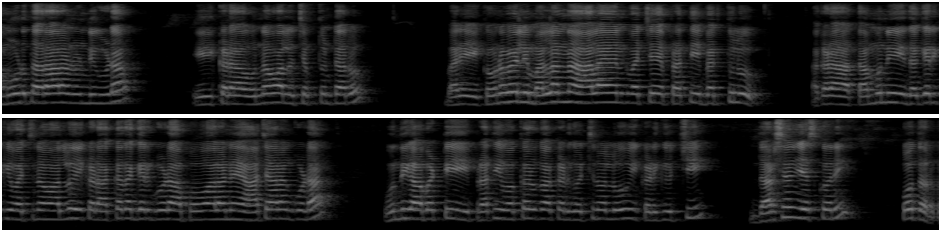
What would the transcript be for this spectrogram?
మూడు తరాల నుండి కూడా ఇక్కడ ఉన్నవాళ్ళు చెప్తుంటారు. మరి కొమరవెల్లి మల్లన్న ఆలయానికి వచ్చే ప్రతి భక్తులు అక్కడ తమ్ముని దగ్గరికి వచ్చిన వాళ్ళు ఇక్కడ అక్క దగ్గరికి కూడా పోవాలనే ఆచారం కూడా ఉంది కాబట్టి ప్రతి ఒక్కరికి అక్కడికి వచ్చిన వాళ్ళు ఇక్కడికి వచ్చి దర్శనం చేసుకొని పోతారు.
